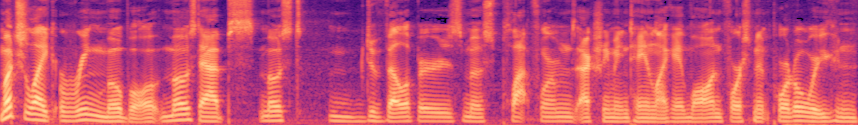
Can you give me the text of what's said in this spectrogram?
Much like Ring Mobile, most apps, most developers, most platforms actually maintain like a law enforcement portal where you can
